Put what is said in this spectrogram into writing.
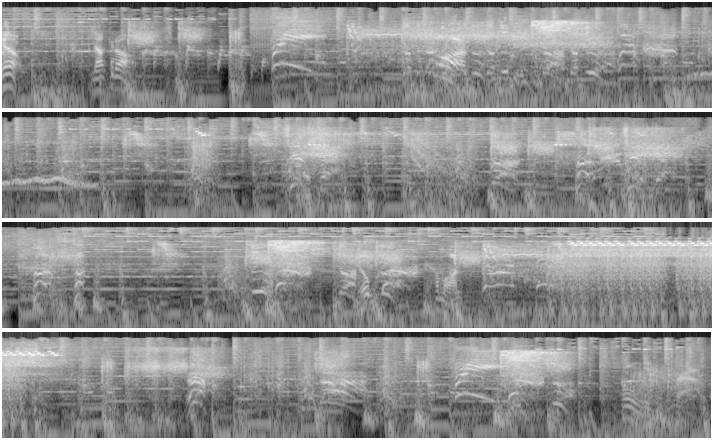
No. Knock it off. Nope. Come on. Holy crap.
